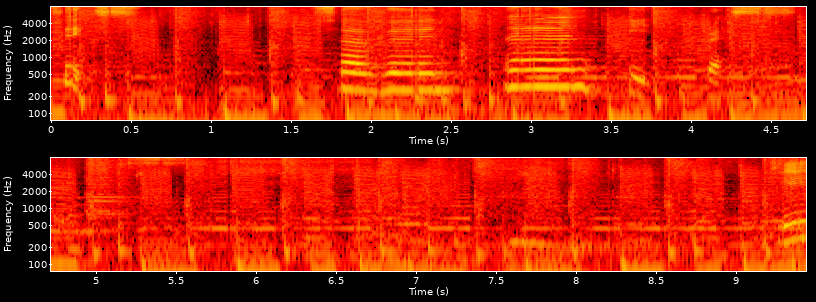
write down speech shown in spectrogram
Six. Seven. And eight. Okay. Okay.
